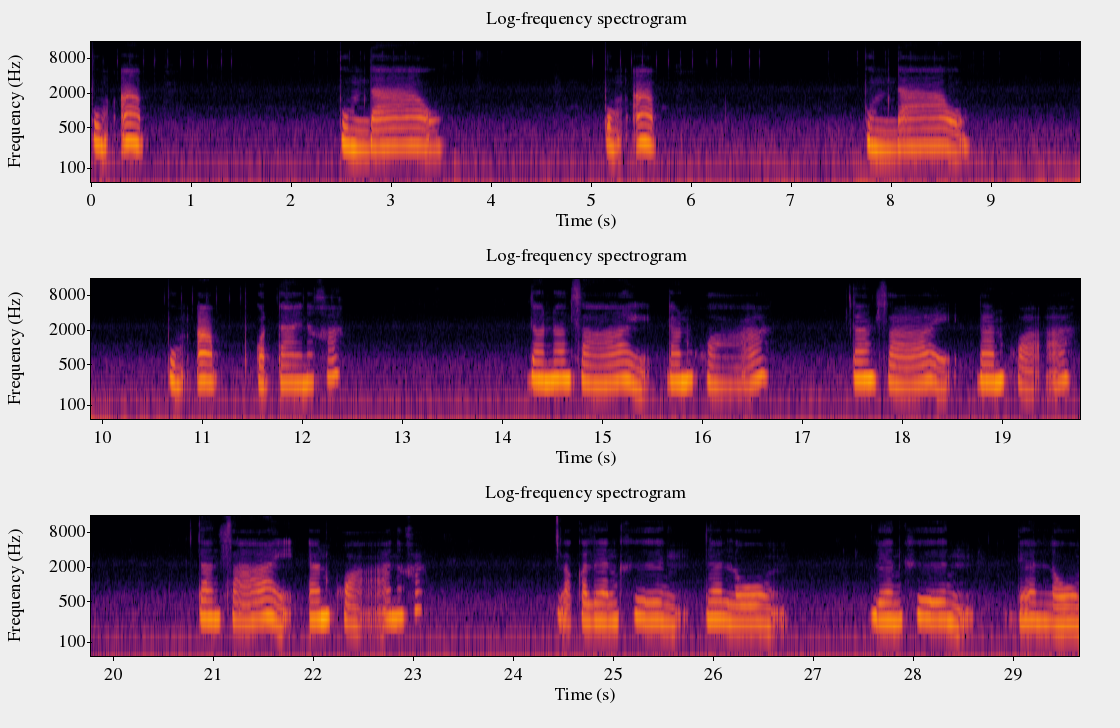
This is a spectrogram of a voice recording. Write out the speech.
ปุ่ม up ปุ่มดาวปุ่ม up ปุ่มดาวปุ่ม up กดได้นะคะ ด้านด้านซ้าย ด้านขวา ด้านซ้าย ด้านขวา ด้านซ้าย ด้านขวานะคะ แล้วก็เลื่อนขึ้น เลื่อนลง เลื่อนขึ้น เลื่อนลง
